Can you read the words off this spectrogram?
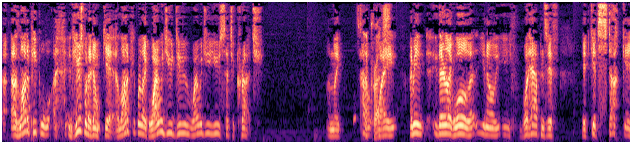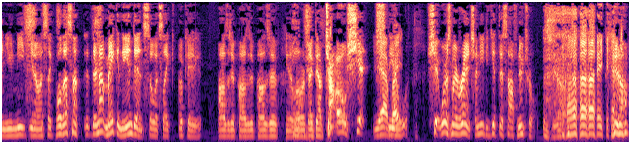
A, a lot of people, and here's what I don't get: a lot of people are like, "Why would you do? Why would you use such a crutch?" I'm like, not a crutch. Why? I mean, they're like, "Well, you know, what happens if?" It gets stuck and you need, you know, it's like, well, that's not, they're not making the indents. So it's like, okay, positive, positive, positive. You know, lower it back down. Oh shit! Yeah, You know, right. shit, where's my wrench? I need to get this off neutral. You know, you know?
